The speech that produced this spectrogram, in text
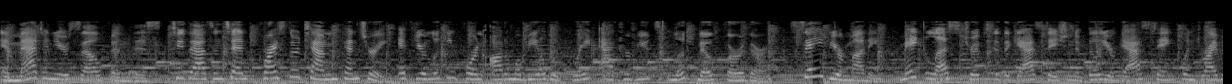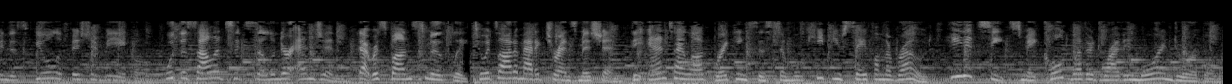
Imagine yourself in this 2010 Chrysler Town & Country. If you're looking for an automobile with great attributes, look no further. Save your money. Make less trips to the gas station to fill your gas tank when driving this fuel-efficient vehicle. With a solid six-cylinder engine that responds smoothly to its automatic transmission, the anti-lock braking system will keep you safe on the road. Heated seats make cold weather driving more endurable.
